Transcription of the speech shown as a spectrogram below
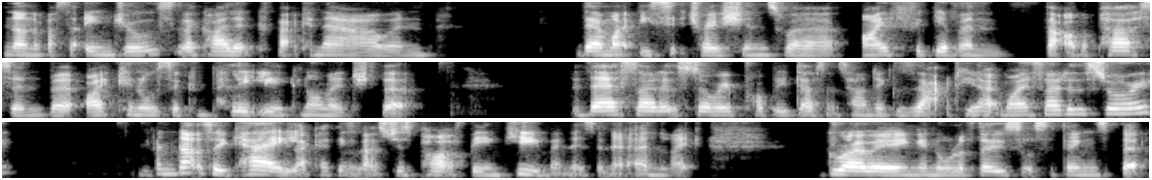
none of us are angels. Like I look back now and there might be situations where I've forgiven that other person, but I can also completely acknowledge that their side of the story probably doesn't sound exactly like my side of the story. And that's okay. Like, I think that's just part of being human, isn't it? And like growing and all of those sorts of things. But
